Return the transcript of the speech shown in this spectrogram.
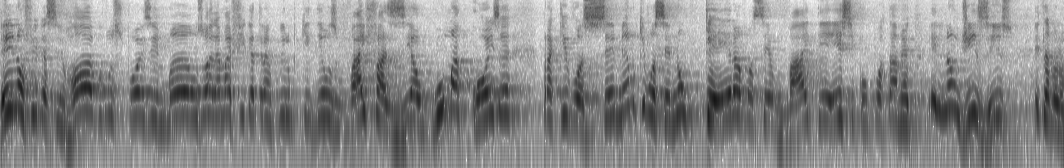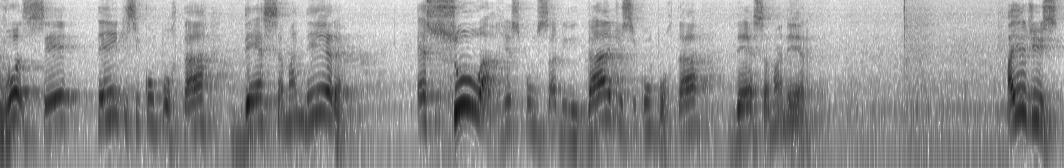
Ele não fica assim, rogo-vos, pois irmãos, olha, mas fica tranquilo, porque Deus vai fazer alguma coisa para que você, mesmo que você não queira, você vai ter esse comportamento. Ele não diz isso. Ele está falando, você tem que se comportar dessa maneira. É sua responsabilidade se comportar dessa maneira. Aí ele diz:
